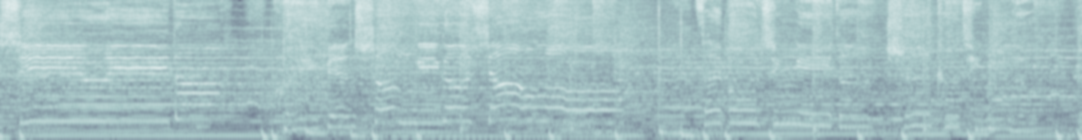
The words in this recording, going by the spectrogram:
心里的，会变成一个角落，在不经意的时刻停留，然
